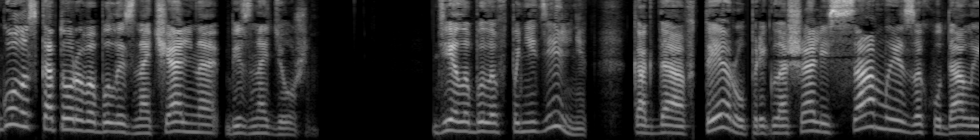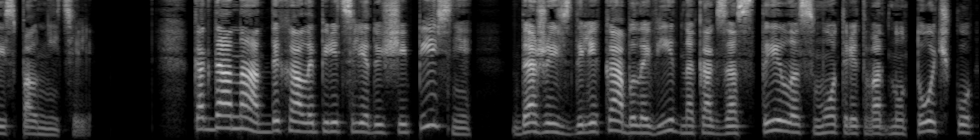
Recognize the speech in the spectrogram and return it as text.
голос которого был изначально безнадежен. Дело было в понедельник, когда в Теру приглашались самые захудалые исполнители. Когда она отдыхала перед следующей песней, даже издалека было видно, как застыло, смотрит в одну точку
